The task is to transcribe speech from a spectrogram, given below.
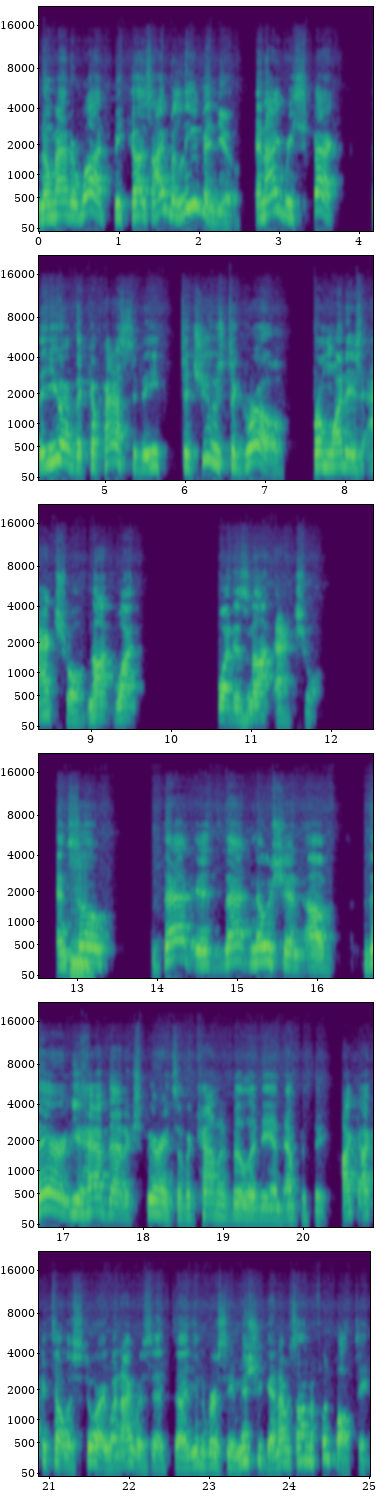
no matter what, because I believe in you and I respect that you have the capacity to choose to grow from what is actual, not what what is not actual. And mm. so that is that notion of there you have that experience of accountability and empathy. I, I could tell a story when I was at uh, University of Michigan. I was on the football team,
